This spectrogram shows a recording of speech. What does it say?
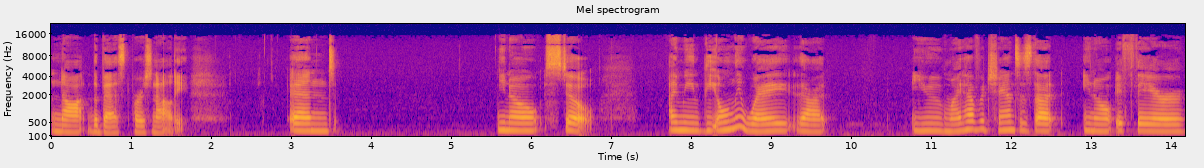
not the best personality. And you know, still I mean, the only way that you might have a chance is that, you know, if they're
